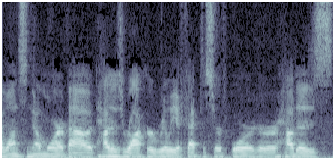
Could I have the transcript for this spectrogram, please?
wants to know more about how does rocker really affect a surfboard or how does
